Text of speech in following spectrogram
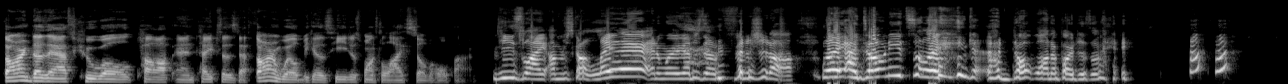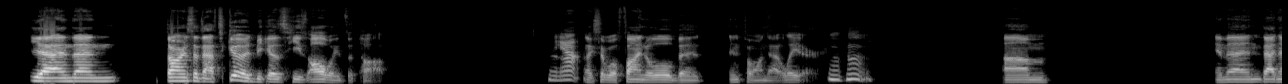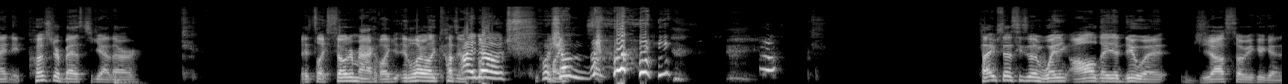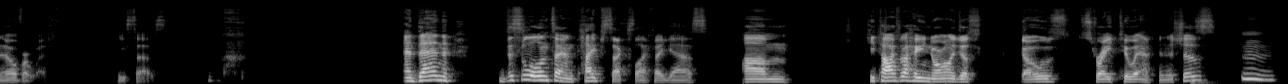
Tharn does ask who will top, and Type says that Tharn will because he just wants to lie still the whole time. He's like, I'm just gonna lay there and we're gonna just finish it all. Like, I don't need to like, I don't want to participate. Yeah, and then Tharn said that's good because he's always the top. Yeah. Like I said, we'll find a little bit info on that later. Mm-hmm. Um, and then that night they push their beds together. It's like so dramatic, like it literally cuts. I know. Push on. Type says he's been waiting all day to do it just so he could get it over with. He says. And then this is a little insight on Type's sex life, I guess. Um, he talks about how he normally just goes straight to it and finishes Mm.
